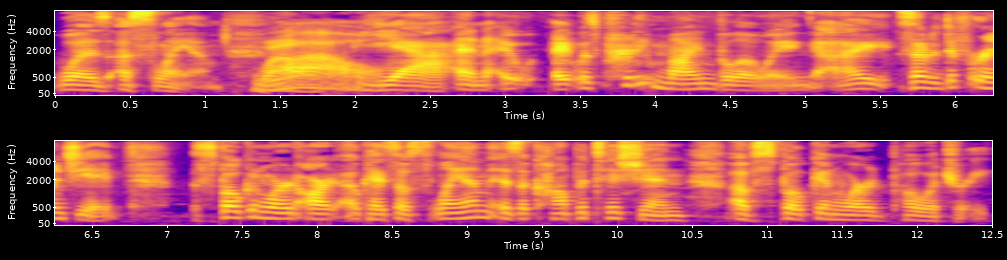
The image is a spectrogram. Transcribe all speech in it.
was a slam. Wow. Yeah. And it, it was pretty mind blowing. I, so to differentiate, spoken word art. Okay, so slam is a competition of spoken word poetry.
